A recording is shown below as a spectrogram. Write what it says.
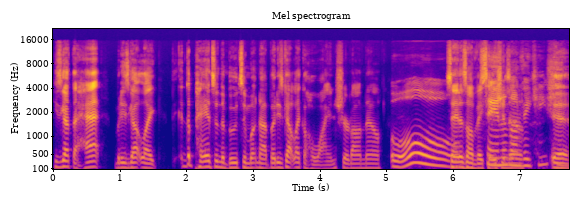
He's got the hat, but he's got like the pants and the boots and whatnot. But he's got like a Hawaiian shirt on now. Oh, Santa's on vacation Santa's now. on vacation. Yeah.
